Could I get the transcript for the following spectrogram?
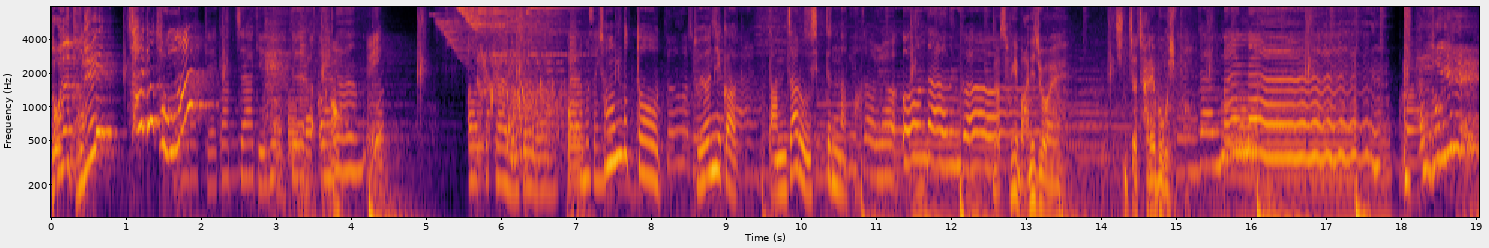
너네 둘이? 사겨 정말? 처음부터 도현이가 남자로 의식됐나 봐. 나 송이 많이 좋아해. 진짜 잘해보고 싶어. 한송이!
